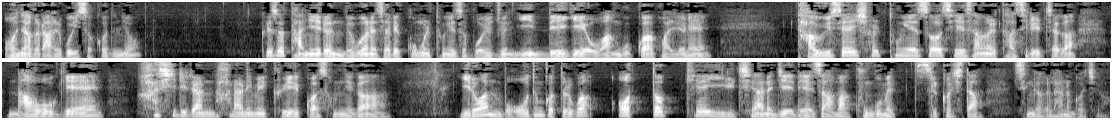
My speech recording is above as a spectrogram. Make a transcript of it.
언약을 알고 있었거든요. 그래서 다니엘은 느부갓네살의 꿈을 통해서 보여준 이 네 개의 왕국과 관련해 다윗의 혈통에서 세상을 다스릴 자가 나오게 하시리라는 하나님의 계획과 섭리가 이러한 모든 것들과 어떻게 일치하는지에 대해서 아마 궁금했을 것이다 생각을 하는 거죠.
